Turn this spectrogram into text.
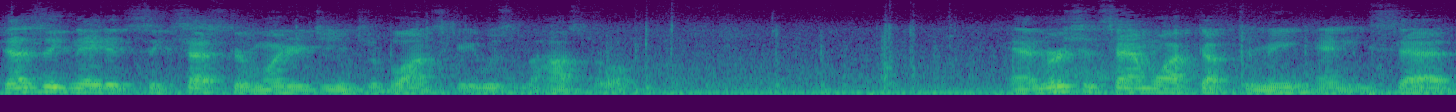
designated successor, Moineddin Jablonski, was in the hospital. And Murshid Sam walked up to me and he said,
